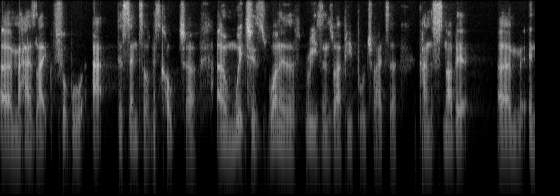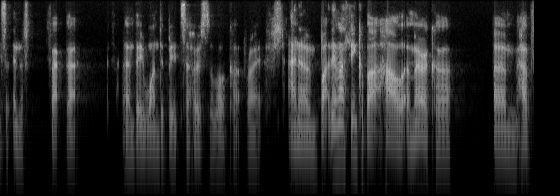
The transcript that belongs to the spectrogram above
um has like football at the center of its culture, um, which is one of the reasons why people try to kind of snub it um into in the fact that um, they won the bid to host the World Cup, right? And um, but then I think about how America um have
